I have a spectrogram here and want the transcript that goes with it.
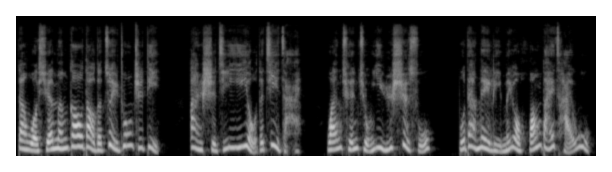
但我玄门高道的最终之地，按史籍已有的记载，完全迥异于世俗。不但内里没有黄白财物，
